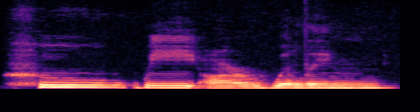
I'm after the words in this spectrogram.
who we are willing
